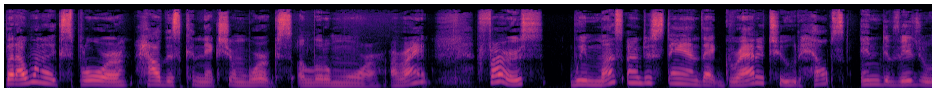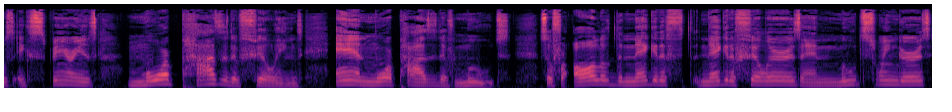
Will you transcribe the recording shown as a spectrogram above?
But I want to explore how this connection works a little more, all right? First, we must understand that gratitude helps individuals experience more positive feelings and more positive moods. So for all of the negative negative fillers and mood swingers,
